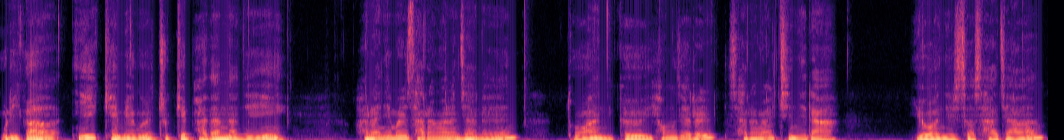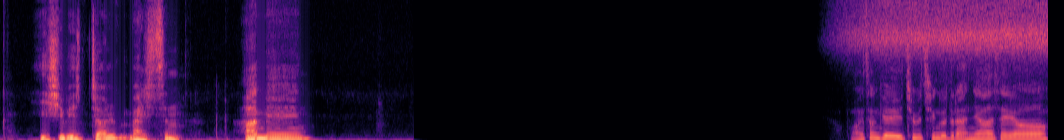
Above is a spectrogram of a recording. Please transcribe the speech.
우리가 이 계명을 주께 받았나니 하나님을 사랑하는 자는 또한 그 형제를 사랑할지니라. 요한일서 4장 21절 말씀. 아멘. 왕성교회 유튜브 친구들 안녕하세요.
